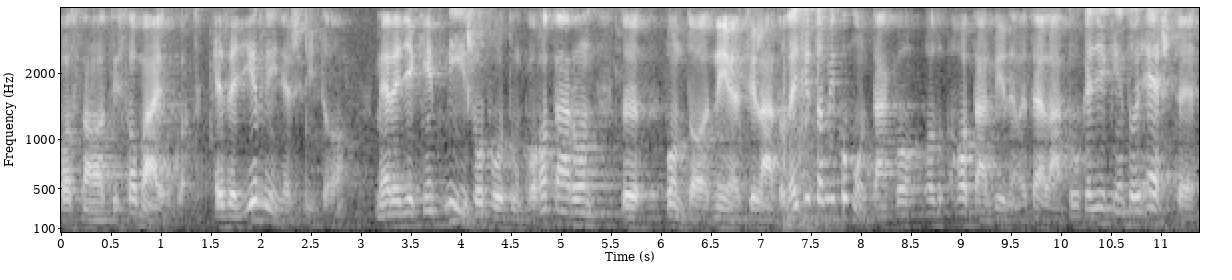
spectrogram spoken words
használati szabályokat. Ez egy érvényes vita, mert egyébként mi is ott voltunk a határon, pont a német Szilárdal együtt, amikor mondták a, a határvédelmet ellátók egyébként, hogy este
